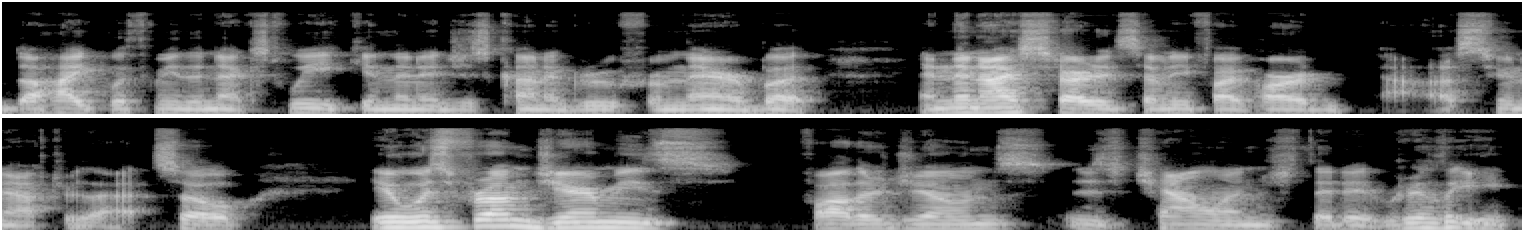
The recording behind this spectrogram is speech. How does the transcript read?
the hike with me the next week, and then it just kind of grew from there. But and then I started 75 hard uh, soon after that. So it was from Jeremy's Father Jones's challenge that it really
